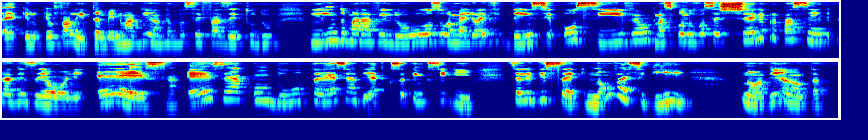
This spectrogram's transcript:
É aquilo que eu falei, também não adianta você fazer tudo lindo, maravilhoso, a melhor evidência possível, mas quando você chega para o paciente para dizer, olha, é essa, essa é a conduta, essa é a dieta que você tem que seguir. Se ele disser que não vai seguir, não adianta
